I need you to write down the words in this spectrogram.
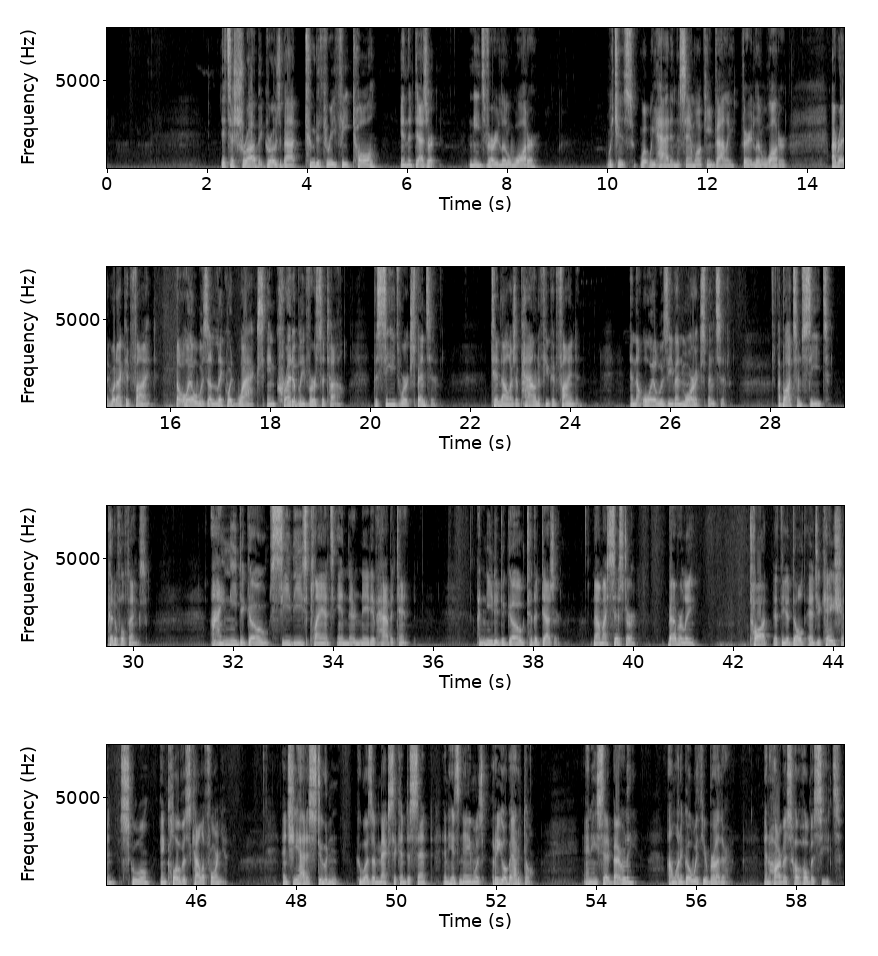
it's a shrub. It grows about two to three feet tall in the desert, needs very little water, which is what we had in the San Joaquin Valley very little water. I read what I could find. The oil was a liquid wax, incredibly versatile. The seeds were expensive $10 a pound if you could find it. And the oil was even more expensive. I bought some seeds, pitiful things. I need to go see these plants in their native habitat. I needed to go to the desert. Now, my sister, Beverly, taught at the adult education school in Clovis, California. And she had a student who was of Mexican descent, and his name was Rigoberto. And he said, Beverly, I want to go with your brother and harvest jojoba seeds.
